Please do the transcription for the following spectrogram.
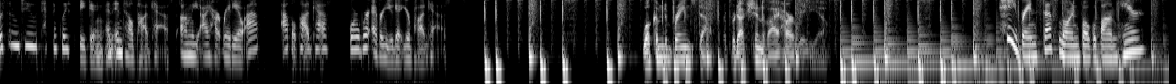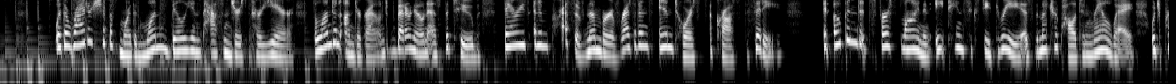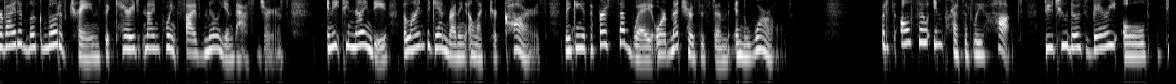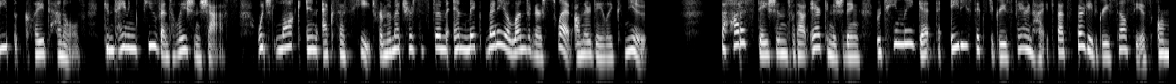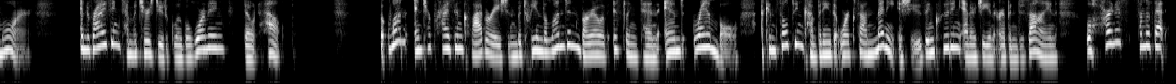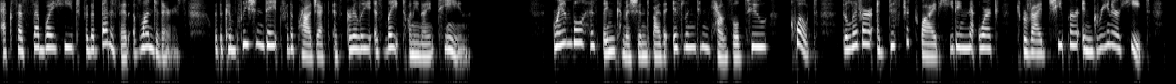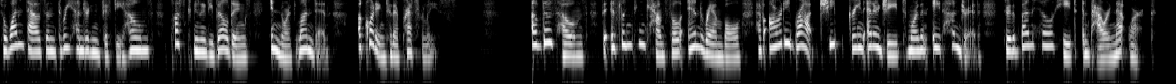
Listen to Technically Speaking, an Intel podcast on the iHeartRadio app, Apple Podcasts, or wherever you get your podcasts. Welcome to Brainstuff, a production of iHeartRadio. Hey, Brainstuff, Lauren Vogelbaum here. With a ridership of more than 1 billion passengers per year, the London Underground, better known as the Tube, ferries an impressive number of residents and tourists across the city. It opened its first line in 1863 as the Metropolitan Railway, which provided locomotive trains that carried 9.5 million passengers. In 1890, the line began running electric cars, making it the first subway or metro system in the world. But it's also impressively hot due to those very old, deep clay tunnels containing few ventilation shafts, which lock in excess heat from the metro system and make many a Londoner sweat on their daily commute. The hottest stations without air conditioning routinely get to 86 degrees Fahrenheit, that's 30 degrees Celsius or more. And rising temperatures due to global warming don't help. But one enterprising collaboration between the London Borough of Islington and Ramboll, a consulting company that works on many issues, including energy and urban design, will harness some of that excess subway heat for the benefit of Londoners, with a completion date for the project as early as late 2019. Ramboll has been commissioned by the Islington Council to, quote, deliver a district wide heating network to provide cheaper and greener heat to 1,350 homes plus community buildings in North London, according to their press release. Of those homes, the Islington Council and Ramboll have already brought cheap green energy to more than 800 through the Bunhill Heat and Power Network.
